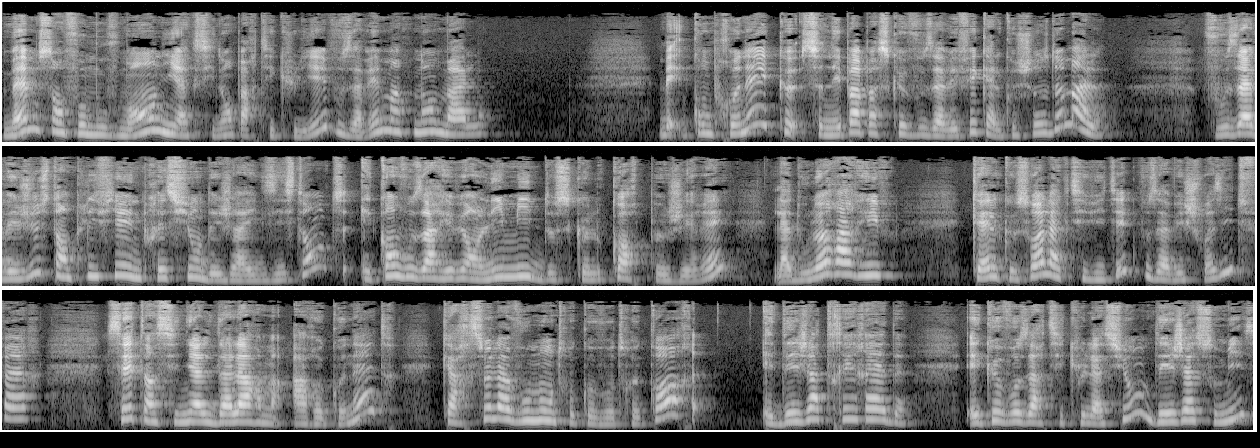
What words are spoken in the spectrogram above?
Même sans faux mouvements ni accident particulier, vous avez maintenant mal. Mais comprenez que ce n'est pas parce que vous avez fait quelque chose de mal. Vous avez juste amplifié une pression déjà existante et quand vous arrivez en limite de ce que le corps peut gérer, la douleur arrive, quelle que soit l'activité que vous avez choisi de faire. C'est un signal d'alarme à reconnaître car cela vous montre que votre corps est déjà très raide et que vos articulations déjà soumises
